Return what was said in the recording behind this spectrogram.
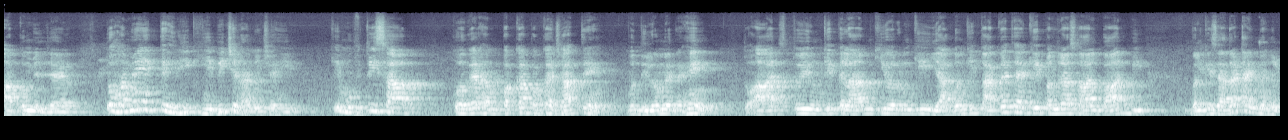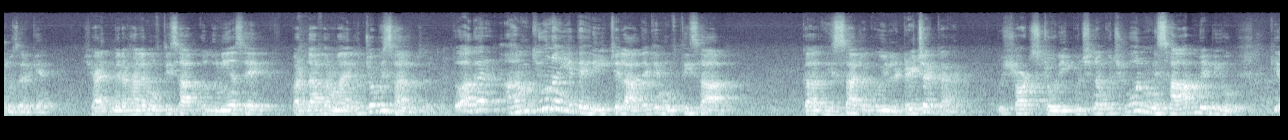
आपको मिल जाएगा। तो हमें एक तहरीक ये भी चलानी चाहिए कि मुफ्ती साहब को अगर हम पक्का पक्का चाहते हैं, वो दिलों में रहें तो आज तो ये उनके कलाम की और उनकी यादों की ताकत है कि पंद्रह साल बाद भी बल्कि ज़्यादा टाइम में गुजर गया शायद मेरा ख्याल है मुफ्ती साहब को दुनिया से पर्दा फरमाए को चौबीस साल गुजर गए। तो अगर हम क्यों ना ये तहरीक चला दें कि मुफ्ती साहब का हिस्सा जो कोई लिटरेचर का है कुछ शॉर्ट स्टोरी कुछ ना कुछ, वो निसाब में भी हो। कि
